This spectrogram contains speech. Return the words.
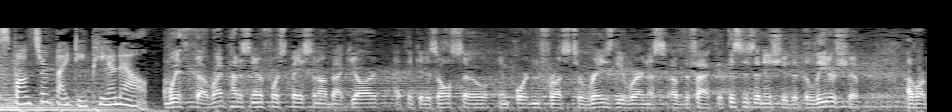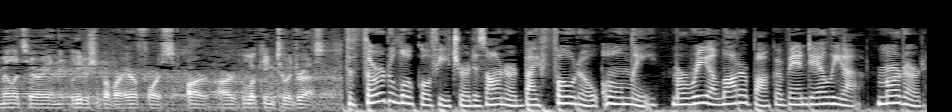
sponsored by DPNL. With uh, Wright-Patterson Air Force Base in our backyard, I think it is also important for us to raise the awareness of the fact that this is an issue that the leadership of our military and the leadership of our Air Force are, are looking to address. The third local featured is honored by photo only. Maria Lauterbach of Vandalia, murdered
